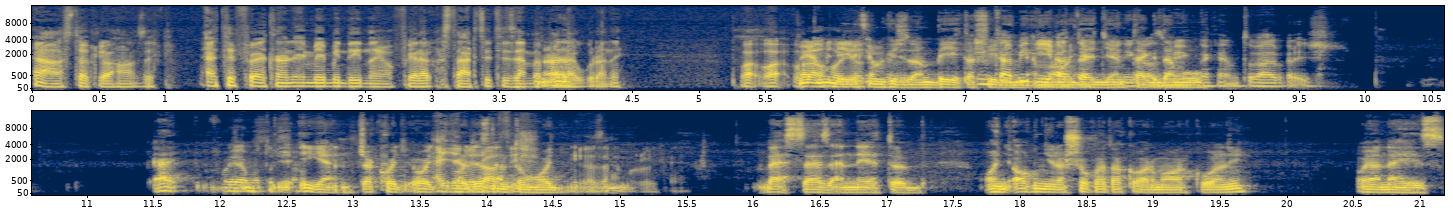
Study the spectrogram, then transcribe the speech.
Ja, az tök jól hangzik. Ettől függetlenül én még mindig nagyon félek a Star Citizenbe ne. beleugrani. Va- va- valahogy mindig nekem kicsit olyan béta feelingem van, hogy egy ilyen tech demo. nekem továbbra is. Folyamatosan. Igen, csak hogy, hogy, hogy ez nem tudom, hogy lesz ez ennél több. Annyira sokat akar markolni, olyan nehéz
